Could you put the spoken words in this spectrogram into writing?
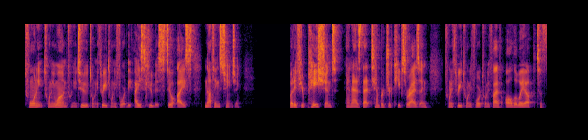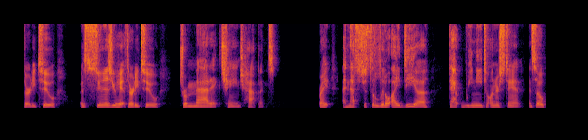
20, 21, 22, 23, 24. The ice cube is still ice, nothing's changing. But if you're patient and as that temperature keeps rising, 23, 24, 25, all the way up to 32, as soon as you hit 32, dramatic change happens. Right? And that's just a little idea that we need to understand. And so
